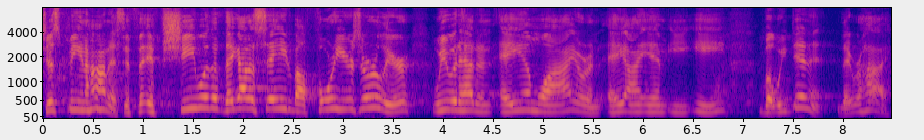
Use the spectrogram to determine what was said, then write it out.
just being honest. If, if she would have, they got us saved about four years earlier, we would have had an AMY or an AIMEE. but we didn't. They were high.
